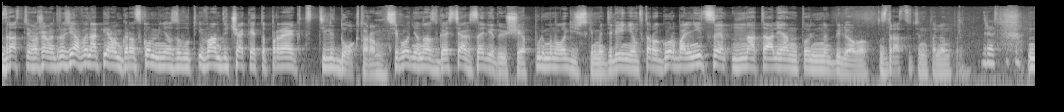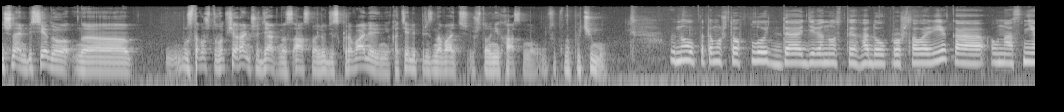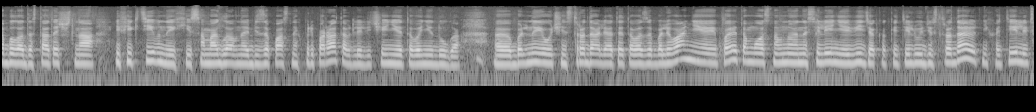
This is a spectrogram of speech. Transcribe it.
Здравствуйте, уважаемые друзья. Вы на Первом городском. Меня зовут Иван Дычак. Это проект «Теледоктор». Сегодня у нас в гостях заведующая пульмонологическим отделением второй горбольницы Наталья Анатольевна Белева. Здравствуйте, Наталья Анатольевна. Здравствуйте. Начинаем беседу э, с того, что вообще раньше диагноз астма люди скрывали, не хотели признавать, что у них астма. Собственно, почему? Ну, потому что вплоть до 90-х годов прошлого века у нас не было достаточно эффективных и, самое главное, безопасных препаратов для лечения этого недуга. Э, больные очень страдали от этого заболевания, и поэтому основное население, видя, как эти люди страдают, не хотели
